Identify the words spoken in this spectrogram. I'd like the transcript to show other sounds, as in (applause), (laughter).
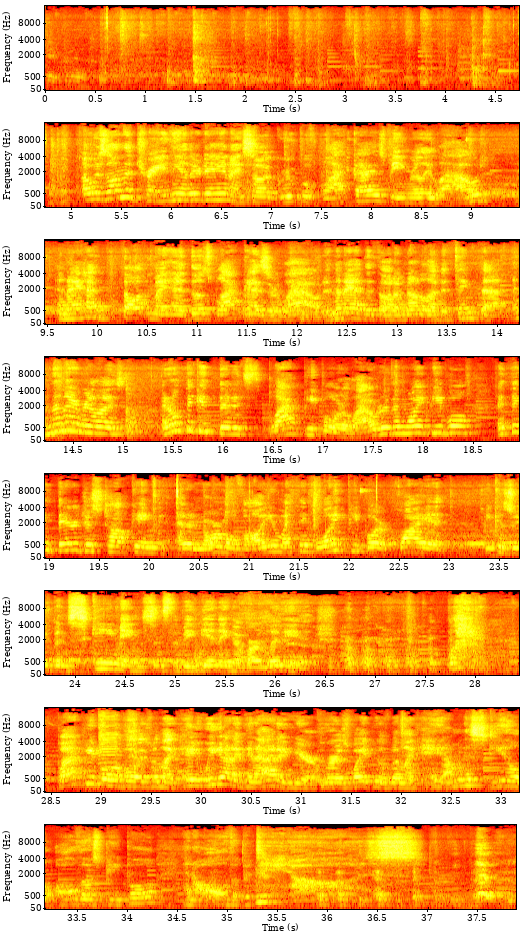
I was on the train the other day and I saw a group of black guys being really loud. And I had thought in my head, those black guys are loud. And then I had the thought, I'm not allowed to think that. And then I realized, I don't think it, that it's black people are louder than white people. I think they're just talking at a normal volume. I think white people are quiet because we've been scheming since the beginning of our lineage. (laughs) black, people have always been like, hey, we gotta get out of here. Whereas white people have been like, hey, I'm gonna steal all those people and all the potatoes. (laughs)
